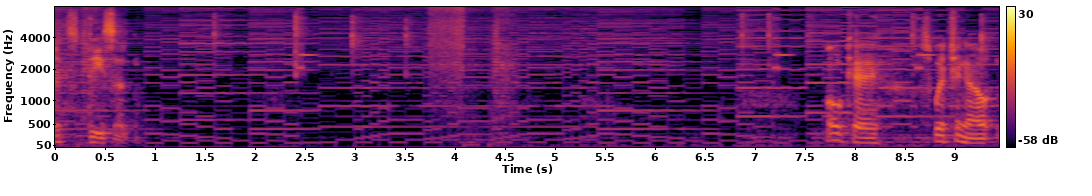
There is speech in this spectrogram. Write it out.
It's decent. Okay, switching out.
